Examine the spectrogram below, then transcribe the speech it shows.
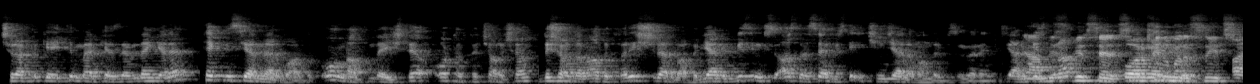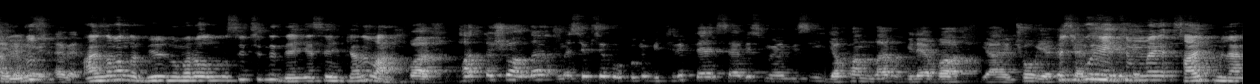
çıraklık eğitim merkezlerinden gelen teknisyenler vardır. Onun altında işte ortakta çalışan dışarıdan aldıkları işçiler vardır. Yani bizimkisi aslında serviste ikinci elemandır bizim öğrencimiz. Yani, Yani biz biz buna bir servisin iki numarasını aynen yetiştiriyoruz. öyle, evet. Aynı zamanda bir numara olması için de DGS imkanı var. Var. Hatta şu anda meslek yüksek okulunu bitirip de servis mühendisi yapanlar bile var. Yani çoğu yerde Peki bu eğitime sahip miler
